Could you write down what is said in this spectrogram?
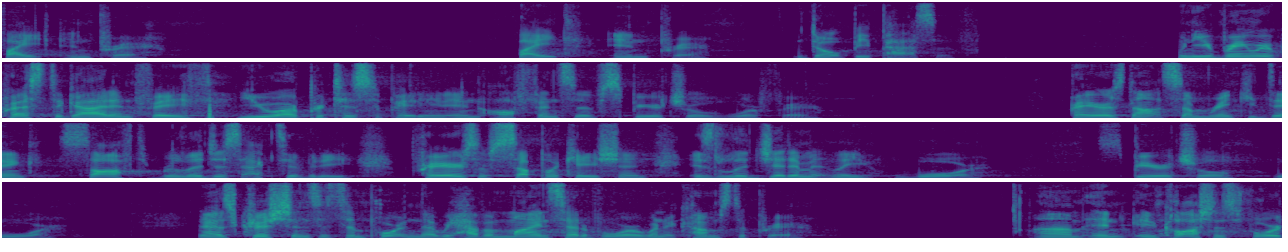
fight in prayer. Fight in prayer. Don't be passive. When you bring requests to God in faith, you are participating in offensive spiritual warfare. Prayer is not some rinky dink, soft religious activity. Prayers of supplication is legitimately war. spiritual war. And as Christians, it's important that we have a mindset of war when it comes to prayer. Um, in, in Colossians 4,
